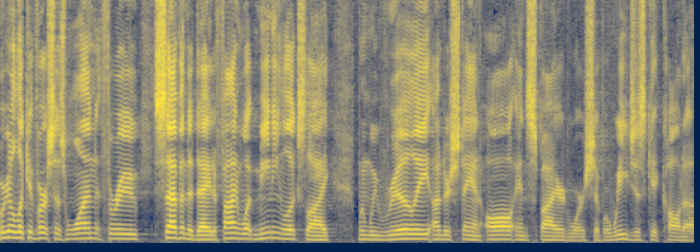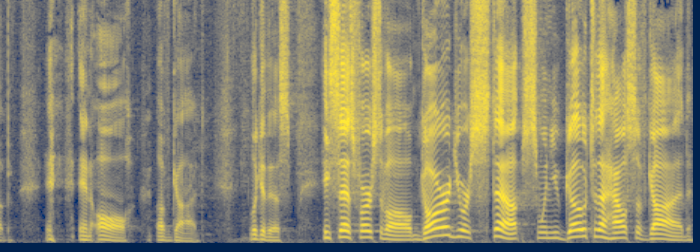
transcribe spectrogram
we're going to look at verses 1 through 7 today to find what meaning looks like when we really understand all inspired worship, where we just get caught up in awe of God. Look at this. He says, first of all, guard your steps when you go to the house of God.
